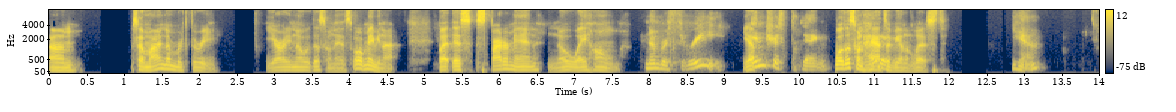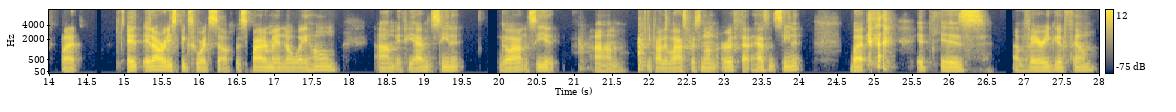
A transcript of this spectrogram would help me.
Um, so my number three, you already know what this one is, or maybe not, but it's Spider-Man: No Way Home. Number three. Yeah. Interesting. Well, this one had to be on the list. Yeah. But it, it already speaks for itself. It's Spider-Man: No Way Home. Um, if you haven't seen it, go out and see it. Um, you're probably the last person on earth that hasn't seen it, but it is a very good film.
